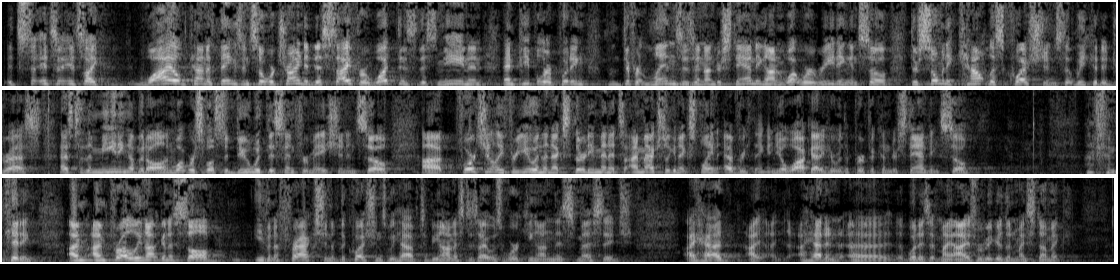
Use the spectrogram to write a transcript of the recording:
it's, it's, it's like wild kind of things. And so we're trying to decipher what does this mean? And, and people are putting different lenses and understanding on what we're reading. And so there's so many countless questions that we could address as to the meaning of it all and what we're supposed to do with this information. And so, uh, fortunately for you, in the next 30 minutes, I'm actually going to explain everything and you'll walk out of here with a perfect understanding. So, I'm kidding. I'm, I'm probably not going to solve even a fraction of the questions we have. To be honest, as I was working on this message, I had, I, I had an, uh, what is it? My eyes were bigger than my stomach.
